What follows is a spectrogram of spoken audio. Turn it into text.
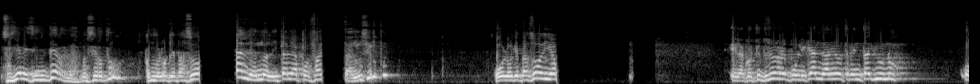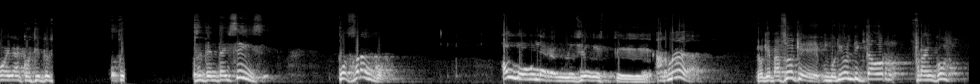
sociales internas, ¿no es cierto? Como lo que pasó en Italia, ¿no? La Italia posfascista, ¿no es cierto? O lo que pasó, digamos, en la Constitución Republicana del año 31 o en la Constitución 76, por Franco. Ahí no hubo una revolución este, armada. Lo que pasó es que murió el dictador Franco,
